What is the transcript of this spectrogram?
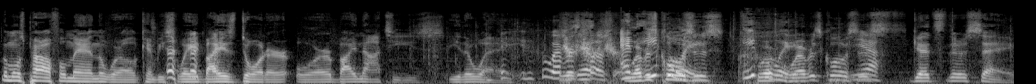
The most powerful man in the world can be swayed by his daughter or by Nazis. Either way, Whoever's closest. And whoever's equally- closest, equally. whoever's closest Yeah. gets their say.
